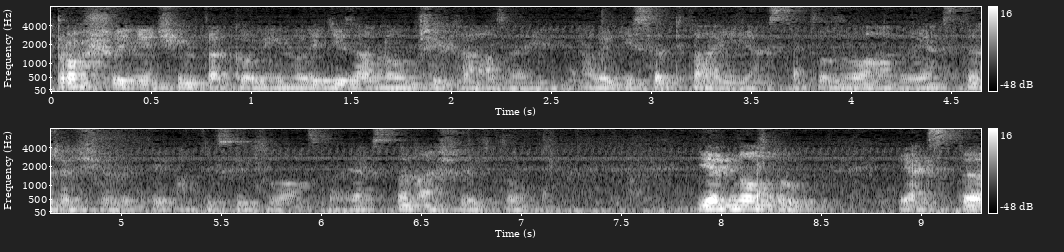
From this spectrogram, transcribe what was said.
prošli něčím takovým, lidi za mnou přicházejí a lidi se ptají, jak jste to zvládli, jak jste řešili ty a ty situace, jak jste našli v tom jednotu, jak jste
